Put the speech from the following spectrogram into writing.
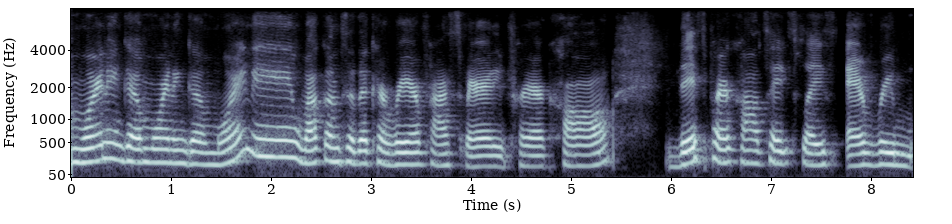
morning, good morning, good morning. Welcome to the Career Prosperity Prayer Call. This prayer call takes place every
